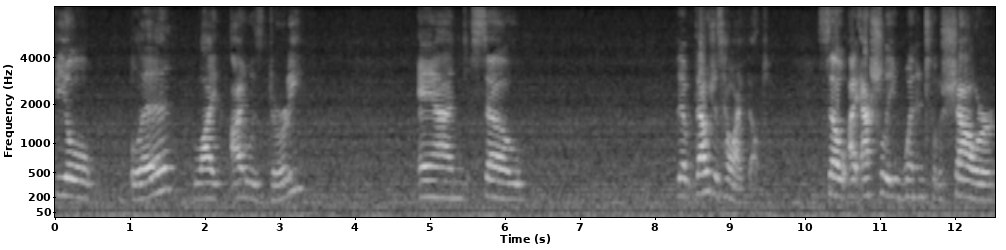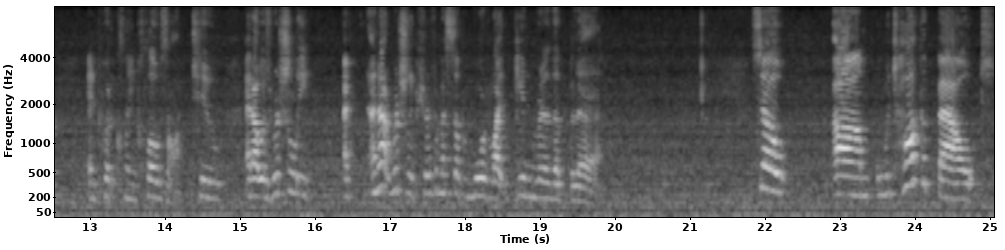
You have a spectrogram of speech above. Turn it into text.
feel bleh, like I was dirty. And so that, that was just how I felt. So I actually went into the shower and put clean clothes on too. And I was ritually, I, I'm not ritually for myself, but more like getting rid of the blah. So um, when we talk about,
